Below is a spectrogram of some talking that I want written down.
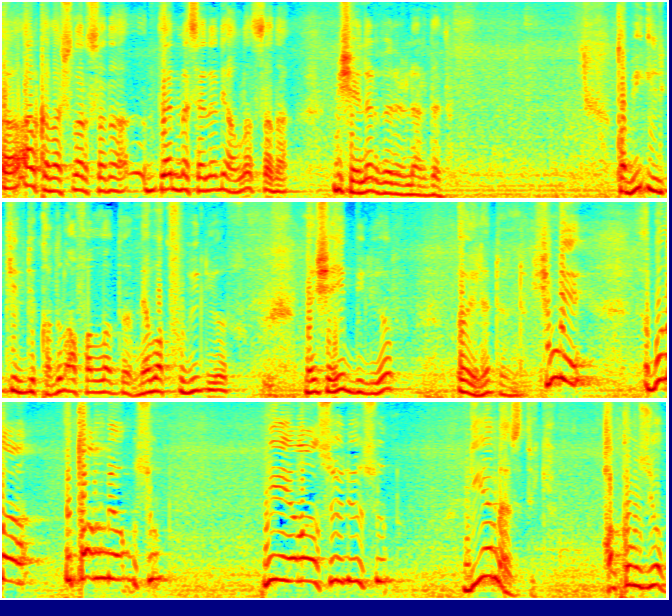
E, arkadaşlar sana meseleni anlat sana bir şeyler verirler dedim. Tabi irkildi, kadın afalladı. Ne vakfı biliyor, ne şeyi biliyor. Öyle döndük. Şimdi buna utanmıyor musun? Niye yalan söylüyorsun? Diyemezdik. Hakkımız yok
